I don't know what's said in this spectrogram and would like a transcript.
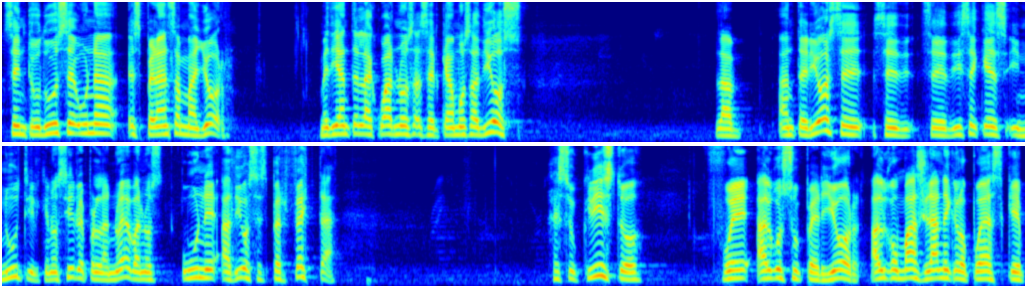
se introduce una esperanza mayor, mediante la cual nos acercamos a Dios. La anterior se, se dice que es inútil, que no sirve, pero la nueva nos une a Dios, es perfecta. Jesucristo fue algo superior, algo más grande que lo, puedas, que,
